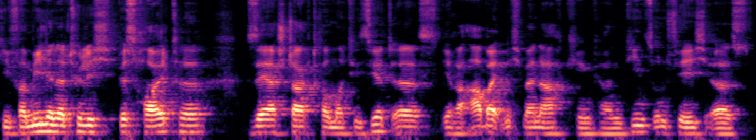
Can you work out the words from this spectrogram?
die Familie natürlich bis heute sehr stark traumatisiert ist, ihrer Arbeit nicht mehr nachgehen kann, dienstunfähig ist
